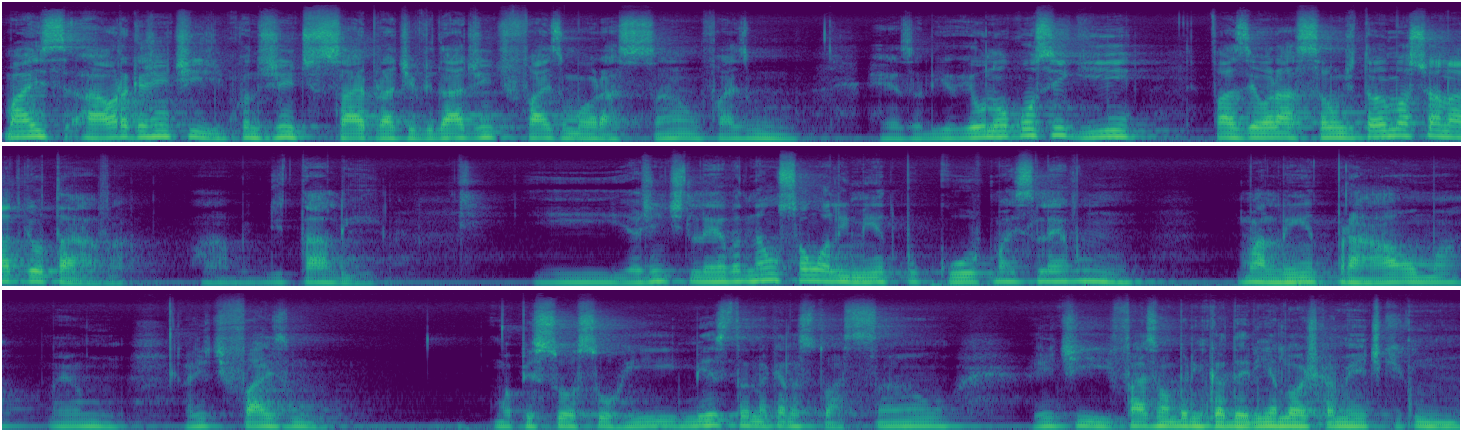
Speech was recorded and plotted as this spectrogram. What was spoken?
Mas a hora que a gente, quando a gente sai para atividade, a gente faz uma oração, faz um reza ali. Eu não consegui fazer oração de tão emocionado que eu estava, de estar tá ali. E a gente leva não só um alimento para o corpo, mas leva um, um alento para a alma. Né? Um, a gente faz um, uma pessoa sorrir, mesmo estando naquela situação. A gente faz uma brincadeirinha, logicamente, que com,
